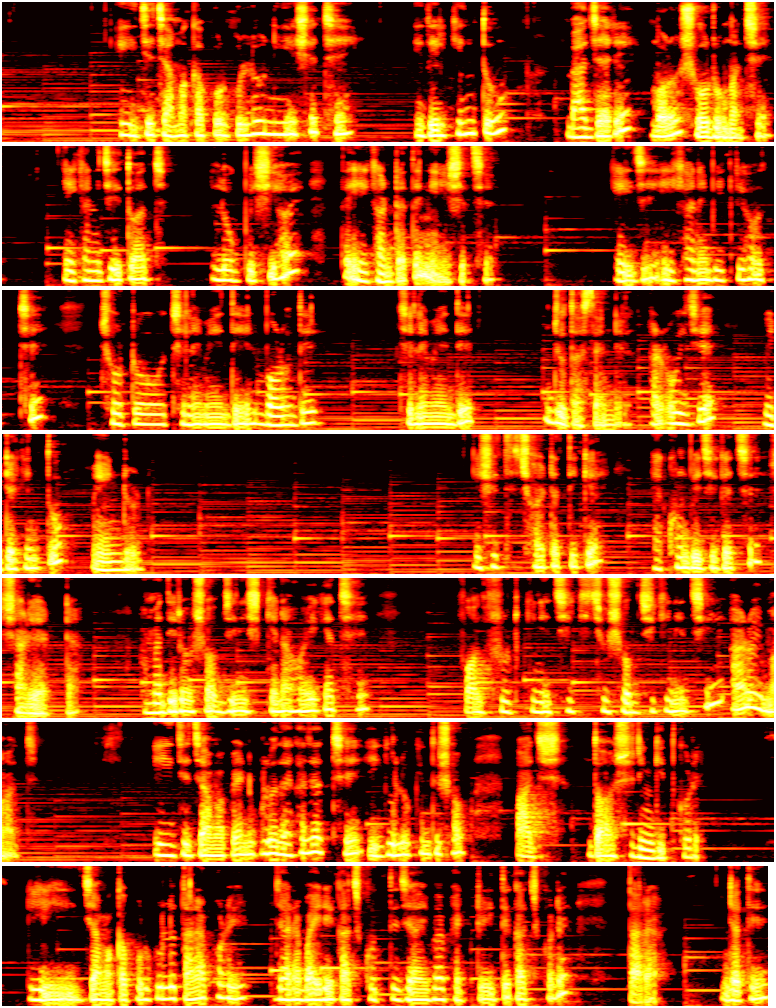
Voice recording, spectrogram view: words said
এই যে জামা কাপড়গুলো নিয়ে এসেছে, এদের কিন্তু বাজারে বড় শোরুম আছে। এখানে যেহেতু আজ লোক বেশি হয়, তাই এইখানটাতে নিয়ে এসেছে। এই যে এইখানে বিক্রি হচ্ছে ছোট ছেলে মেয়েদের বড়দের ছেলে মেয়েদের জুতা স্যান্ডেল। আর ওই যে ওইটা কিন্তু মেইন রোড। এসেছি ছয়টার দিকে। এখন বেজে গেছে সাড়ে আটটা। আমাদেরও সব জিনিস কেনা হয়ে গেছে। ফল ফ্রুট কিনেছি, কিছু সবজি কিনেছি, আর ওই মাছ। এই যে জামা প্যান্টগুলো দেখা যাচ্ছে এইগুলো কিন্তু সব পাঁচ দশ রিঙ্গিত করে। এই জামা কাপড়গুলো তারা পরে, যারা বাইরে কাজ করতে যায় বা ফ্যাক্টরিতে কাজ করে, তারা। যাতে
